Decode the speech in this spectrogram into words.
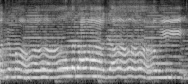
અજમલ રાજાવી.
